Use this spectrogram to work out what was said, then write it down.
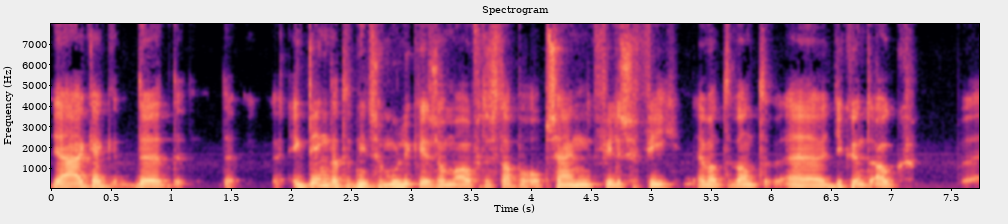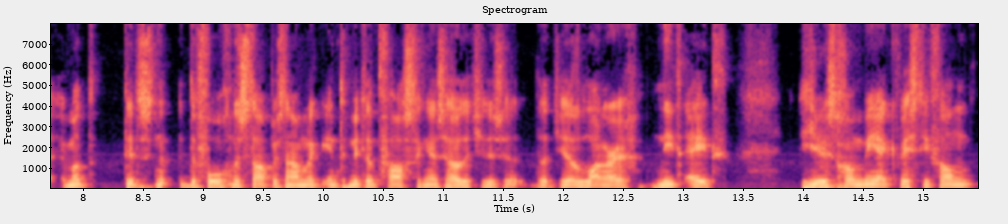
ja, kijk, de, de, ik denk dat het niet zo moeilijk is om over te stappen op zijn filosofie. Eh, Want, want eh, je kunt ook, eh, want dit is, de volgende stap is namelijk intermittent fasting en zo, dat je dus dat je langer niet eet. Hier is het gewoon meer een kwestie van,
